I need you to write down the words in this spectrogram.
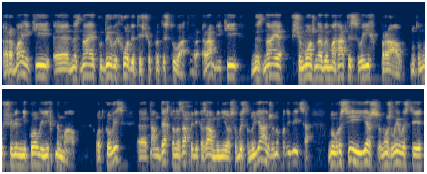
Раба, який е, не знає, куди виходити, щоб протестувати. Раб, який не знає, що можна вимагати своїх прав, ну тому що він ніколи їх не мав. От колись е, там дехто на заході казав мені особисто: ну як же, ну подивіться, ну в Росії є ж можливості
